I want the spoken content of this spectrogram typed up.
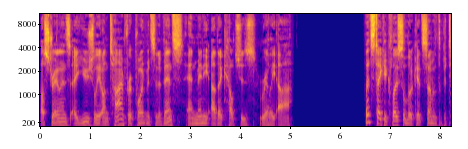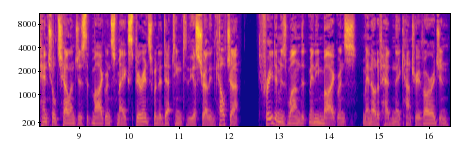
Australians are usually on time for appointments and events, and many other cultures rarely are. Let's take a closer look at some of the potential challenges that migrants may experience when adapting to the Australian culture. Freedom is one that many migrants may not have had in their country of origin.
